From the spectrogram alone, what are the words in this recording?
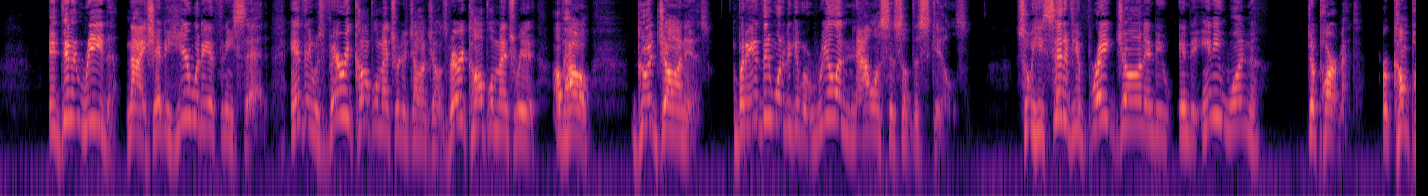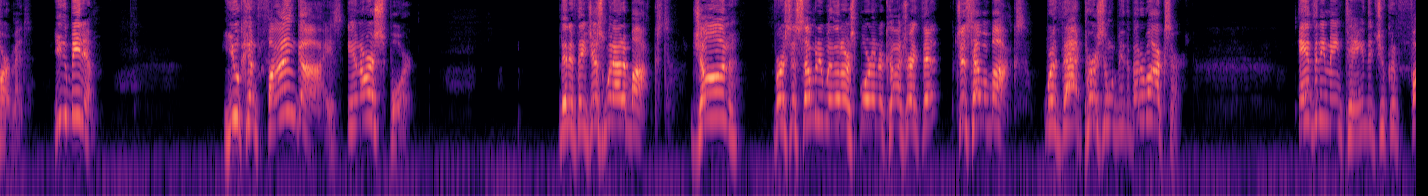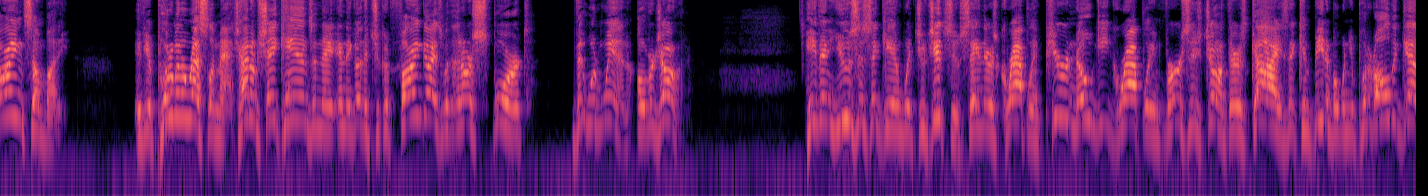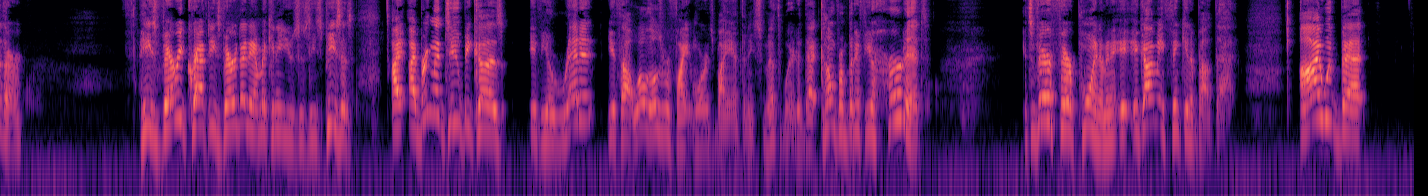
It didn't read nice. You had to hear what Anthony said. Anthony was very complimentary to Jon Jones, very complimentary of how good Jon is. But Anthony wanted to give a real analysis of the skills. So he said if you break Jon into, into any one department or compartment, you can beat him. You can find guys in our sport that if they just went out and boxed, Jon versus somebody within our sport under contract that just have a box, where that person would be the better boxer. Anthony maintained that you could find somebody if you put them in a wrestling match, had them shake hands, and they and they go that you could find guys within our sport that would win over Jon. He then uses again with jujitsu, saying there's grappling, pure no-gi grappling versus Jon. There's guys that can beat him, but when you put it all together, he's very crafty, he's very dynamic, and he uses these pieces. I, I bring that to you because if you read it, you thought, well, those were fighting words by Anthony Smith. Where did that come from? But if you heard it, it's a very fair point. I mean, it, it got me thinking about that. I would bet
